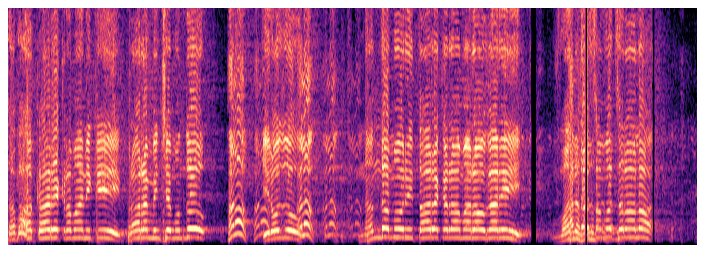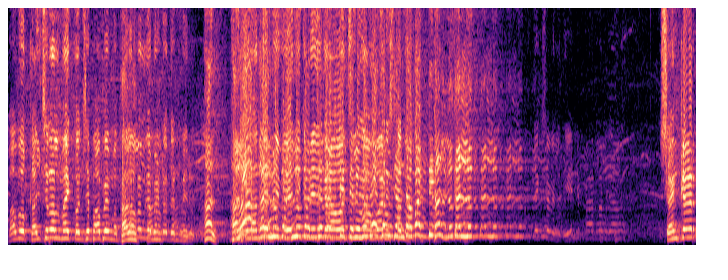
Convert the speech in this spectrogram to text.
సభా కార్యక్రమానికి ప్రారంభించే ముందు ఈరోజు నందమూరి తారక రామారావు గారి వంద సంవత్సరాల బాబు కల్చరల్ మైక్ కొంచెం పాపే గా పెట్టొద్దండి మీరు. హల్ హల్. వాళ్ళందరినీ కల్లు కల్లు వేదిక మీదకి కచ్చబెట్టి రావాల్సిందిగా తెలుగుదేశం జెండా ఆహ్వానిస్తున్నాం. పట్టి కల్లు కల్లు కల్లు శంకర్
